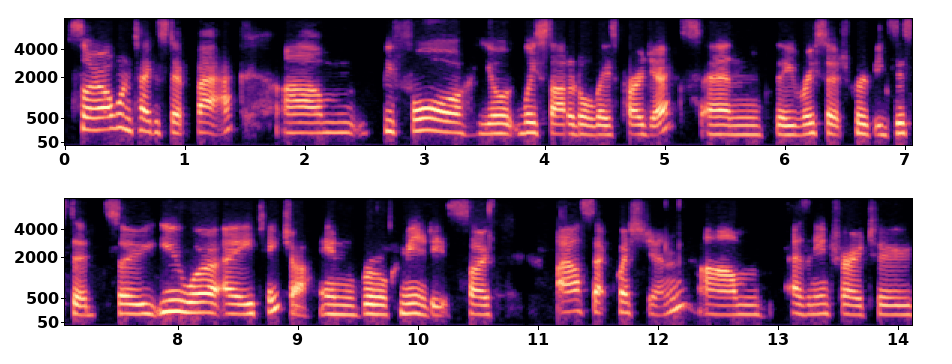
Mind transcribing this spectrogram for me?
so I want to take a step back. Um, before we started all these projects and the research group existed, so you were a teacher in rural communities. So I asked that question um, as an intro to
